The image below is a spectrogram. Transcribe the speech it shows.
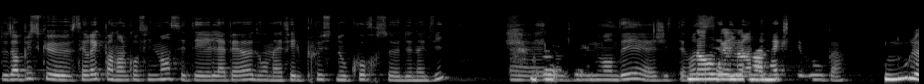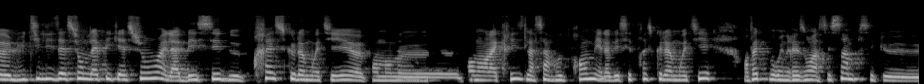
d'autant plus que c'est vrai que pendant le confinement, c'était la période où on a fait le plus nos courses de notre vie. je me demandais justement si ça avait eu un impact chez vous ou pas nous, l'utilisation de l'application, elle a baissé de presque la moitié euh, pendant, le, ah. pendant la crise. Là, ça reprend, mais elle a baissé de presque la moitié. En fait, pour une raison assez simple, c'est que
